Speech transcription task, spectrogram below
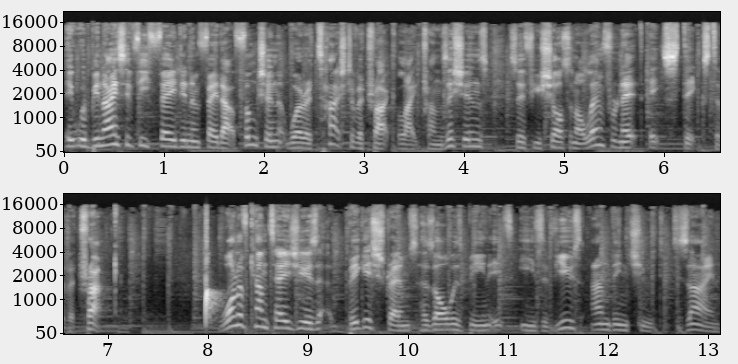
It would be nice if the fade in and fade out function were attached to the track like transitions, so if you shorten or lengthen it, it sticks to the track. One of Camtasia's biggest strengths has always been its ease of use and intuitive design,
